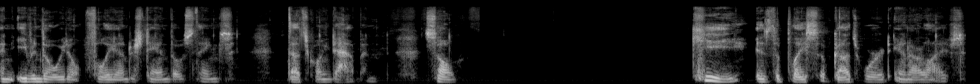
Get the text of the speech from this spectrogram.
And even though we don't fully understand those things, that's going to happen. So, key is the place of God's word in our lives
